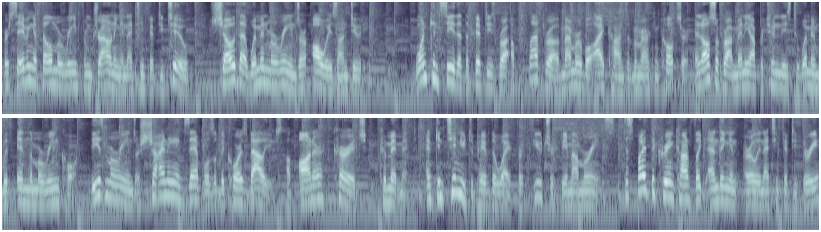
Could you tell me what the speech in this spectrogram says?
for saving a fellow Marine from drowning in 1952, showed that women Marines are always on duty. One can see that the 50s brought a plethora of memorable icons of American culture, and it also brought many opportunities to women within the Marine Corps. These Marines are shining examples of the Corps' values of honor, courage, commitment, and continued to pave the way for future female Marines. Despite the Korean conflict ending in early 1953,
